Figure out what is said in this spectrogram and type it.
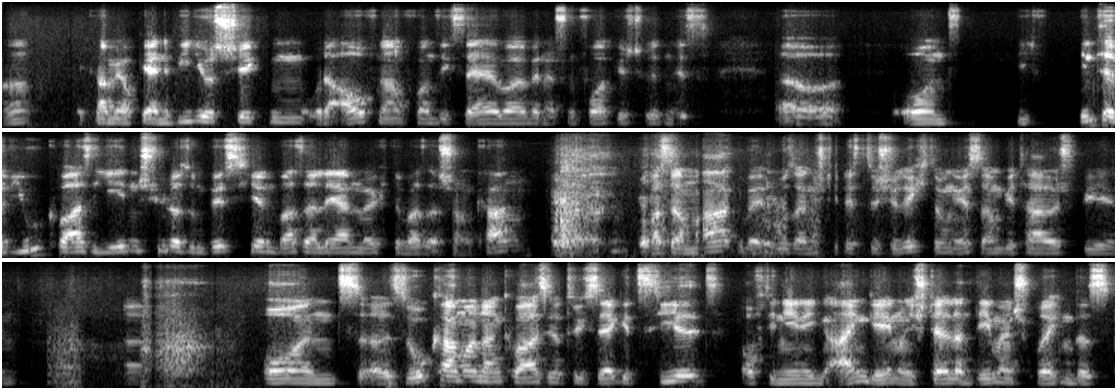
Ja? Er kann mir auch gerne Videos schicken oder Aufnahmen von sich selber, wenn er schon fortgeschritten ist. Äh, und interview quasi jeden Schüler so ein bisschen, was er lernen möchte, was er schon kann, was er mag, wo seine stilistische Richtung ist am Gitarre spielen. Äh, und äh, so kann man dann quasi natürlich sehr gezielt auf denjenigen eingehen und ich stelle dann dementsprechend das,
